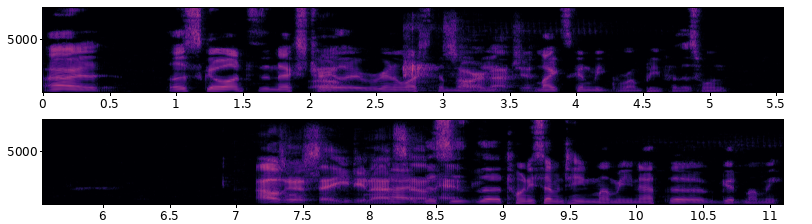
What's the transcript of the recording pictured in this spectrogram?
All right, let's go on to the next Well, trailer. We're gonna watch the sorry Mummy. about you. Mike's gonna be grumpy for this one. I was gonna say you do not right, sound this happy. is the 2017 Mummy, not the good Mummy.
